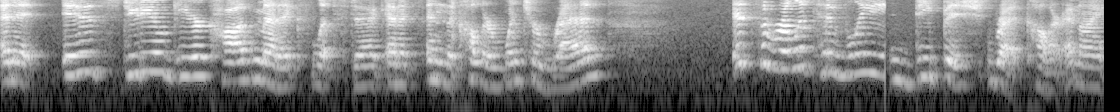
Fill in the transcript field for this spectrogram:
and it is Studio Gear Cosmetics lipstick, and it's in the color Winter Red. It's a relatively deepish red color, and I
